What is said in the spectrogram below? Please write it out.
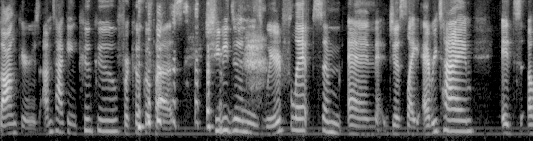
bonkers. I'm talking cuckoo for Cocoa Puffs. she be doing these weird flips and and just like every time it's a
